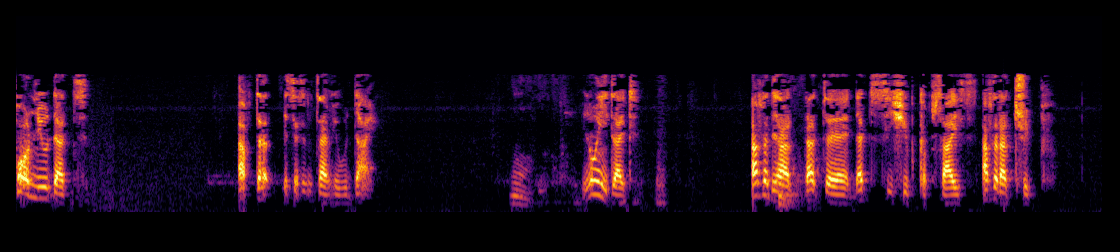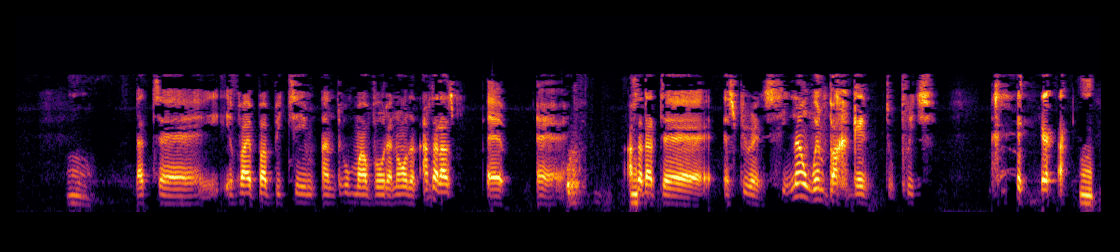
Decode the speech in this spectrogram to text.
Paul knew that after a certain time he would die. Mm. You know when he died? After they had that uh, that sea ship capsized, after that trip, mm. that uh, a viper bit him and people marveled and all that. After that, uh, uh, after that uh, experience, he now went back again to preach. mm.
